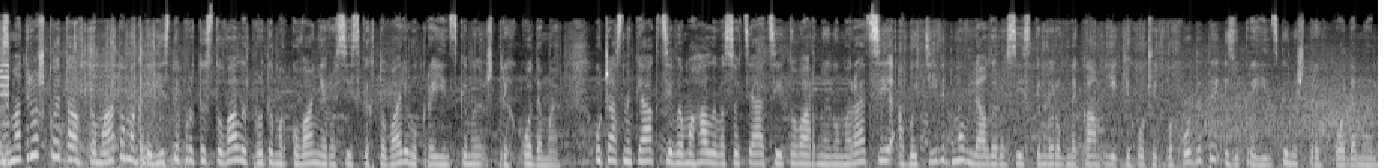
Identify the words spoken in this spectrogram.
З матрюшкою та автоматом активісти протестували проти маркування російських товарів українськими штрих-кодами. Учасники акції вимагали в асоціації товарної нумерації, аби ті відмовляли російським виробникам, які хочуть виходити із українськими штрих-кодами.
